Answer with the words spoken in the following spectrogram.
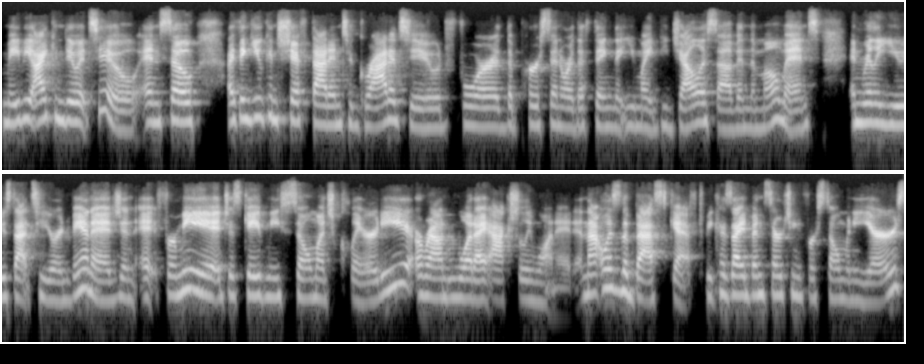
maybe I can do it too. And so I think you can shift that into gratitude for the person or the thing that you might be jealous of in the moment and really use that to your advantage. And it, for me, it just gave me so much clarity around what I actually wanted. And that was the best gift because I'd been searching for so many years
